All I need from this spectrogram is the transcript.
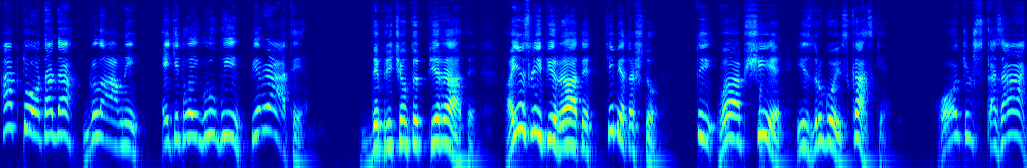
А кто тогда главный? Эти твои глупые пираты. Да при чем тут пираты? А если и пираты, тебе-то что? Ты вообще из другой сказки. Хочешь сказать,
